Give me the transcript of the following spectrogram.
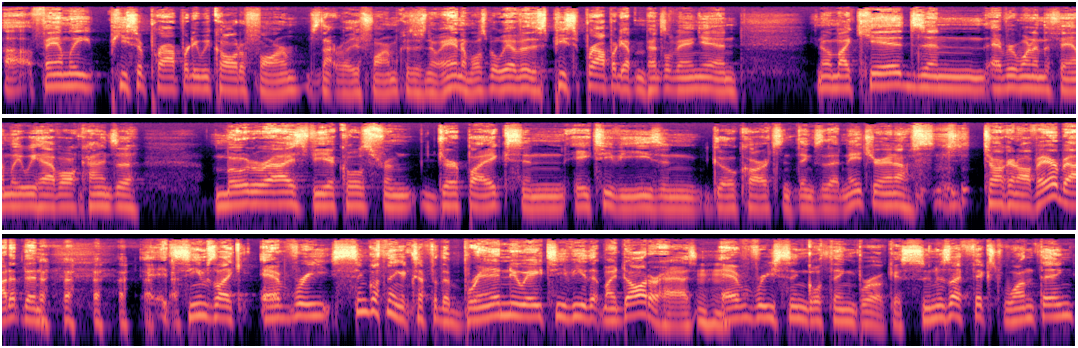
a, family piece of property. We call it a farm. It's not really a farm because there's no animals, but we have this piece of property up in Pennsylvania, and you know my kids and everyone in the family. We have all kinds of motorized vehicles from dirt bikes and ATVs and go karts and things of that nature. And I was talking off air about it. Then it seems like every single thing, except for the brand new ATV that my daughter has, mm-hmm. every single thing broke. As soon as I fixed one thing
